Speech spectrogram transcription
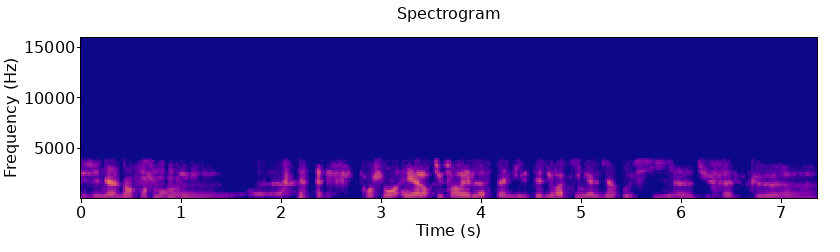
c'est génial. Non, franchement, euh, franchement. Et alors, tu parlais de la stabilité du Racing, elle vient aussi euh, du fait que euh,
